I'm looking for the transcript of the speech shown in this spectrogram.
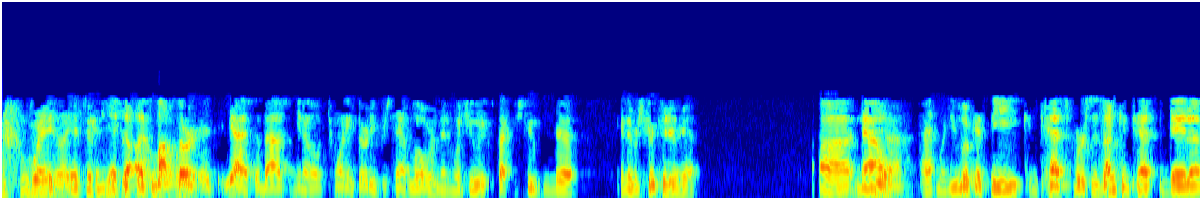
way it's, like it's, it's, it's, it's about 30, it, yeah, it's about you know 20 30 percent lower than what you would expect to shoot in the in the restricted area. Uh, now, yeah. when you look at the contest versus uncontested data,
